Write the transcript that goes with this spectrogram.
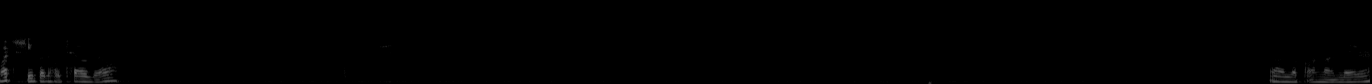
Much cheaper the hotel though. I'll look online later.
